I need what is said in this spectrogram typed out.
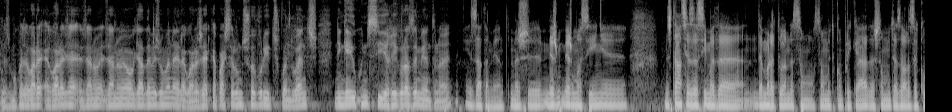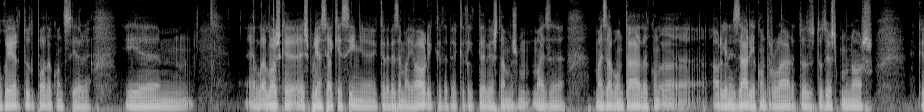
Mas uma coisa agora, agora já, já, não é, já não é olhado da mesma maneira, agora já é capaz de ser um dos favoritos, quando antes ninguém o conhecia rigorosamente, não é? Exatamente, mas uh, mesmo, mesmo assim, uh, distâncias acima da, da maratona são, são muito complicadas, são muitas horas a correr, tudo pode acontecer. E, é lógico que a experiência aqui assim cada vez é maior e cada, cada, cada vez estamos mais a, mais à vontade a, a, organizar e a controlar todos, todos estes pormenores que,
